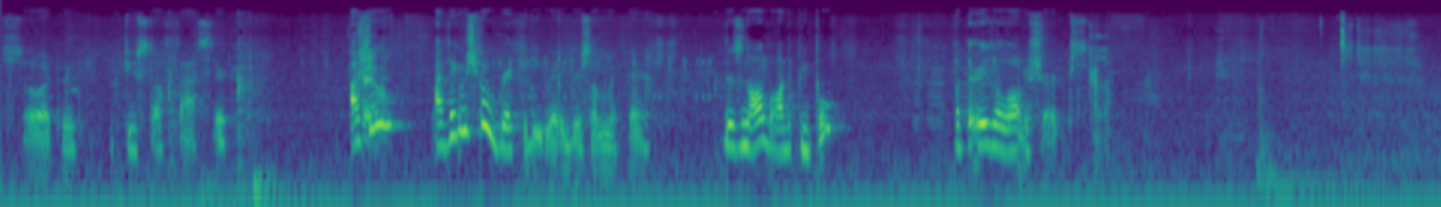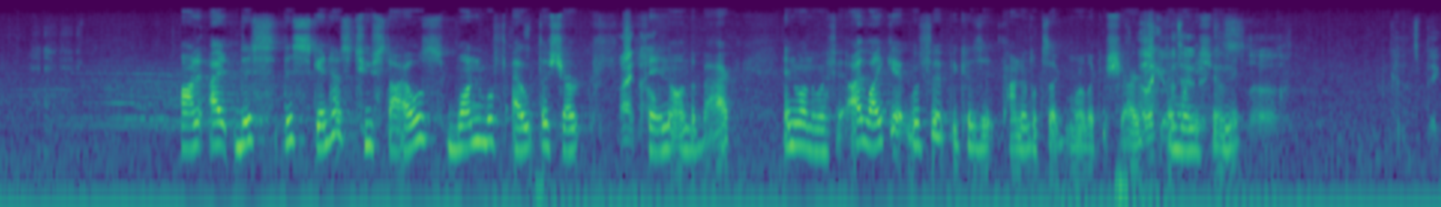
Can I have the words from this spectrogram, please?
so I can do stuff faster. I Okay. think I think we should go rickety rig or something like there. There's not a lot of people, but there is a lot of sharks. On it, I this this skin has two styles. One without the shark fin on the back, and one with it. I like it with it because it kind of looks like more like a shark I like it than when you it show me. because uh, it's big,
